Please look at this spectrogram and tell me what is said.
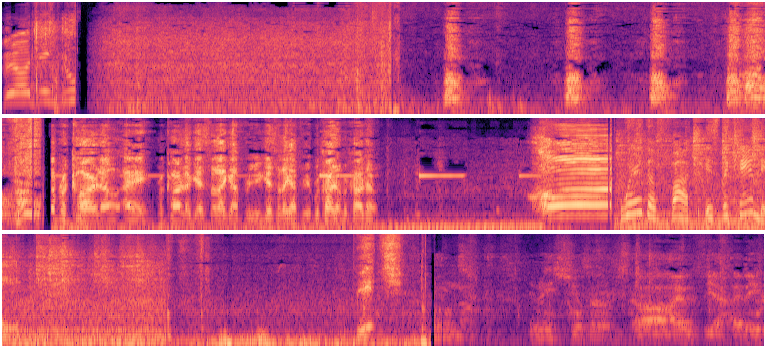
Pero thank you. Ricardo, hey, Ricardo, guess what I got for you? Guess what I got for you? Ricardo, Ricardo. Oh! Where the fuck is the candy? Bitch. Uh, I have, yeah, I have eight.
